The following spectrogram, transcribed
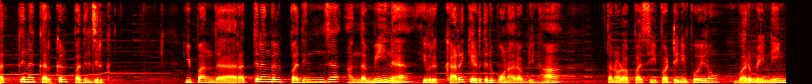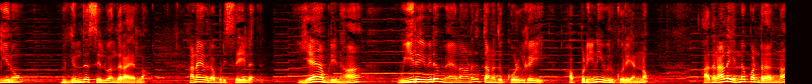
ரத்தின கற்கள் பதிஞ்சிருக்கு. இப்போ அந்த ரத்தினங்கள் பதிஞ்ச அந்த மீனை இவர் கரைக்கு எடுத்துகிட்டு போனார் அப்படின்னா தன்னோட பசி பட்டினி போயிடும் வறுமை நீங்கிரும் மிகுந்த செல்வந்தராயிடலாம் ஆனால் இவர் அப்படி செய்யலை. ஏன் அப்படின்னா உயிரை விட மேலானது தனது கொள்கை அப்படின்னு இவருக்கு ஒரு எண்ணம். அதனால் என்ன பண்ணுறாருன்னா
